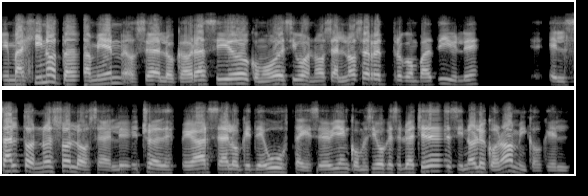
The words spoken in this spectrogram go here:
me imagino también, o sea, lo que habrá sido, como vos decís vos, ¿no? O sea, al no ser retrocompatible, el salto no es solo, o sea, el hecho de despegarse a algo que te gusta y que se ve bien, como si vos que es el VHD, sino lo económico, que el,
